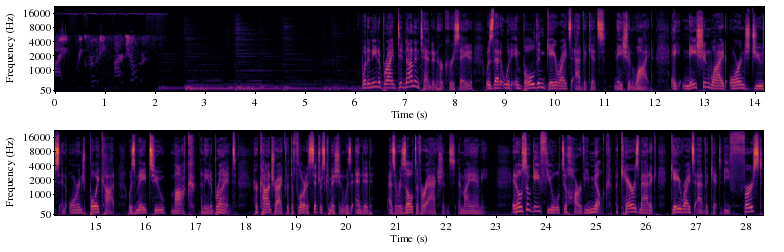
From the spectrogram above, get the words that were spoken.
by recruiting our children. What Anita Bryant did not intend in her crusade was that it would embolden gay rights advocates nationwide. A nationwide orange juice and orange boycott was made to mock Anita Bryant. Her contract with the Florida Citrus Commission was ended as a result of her actions in Miami. It also gave fuel to Harvey Milk, a charismatic gay rights advocate, the first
